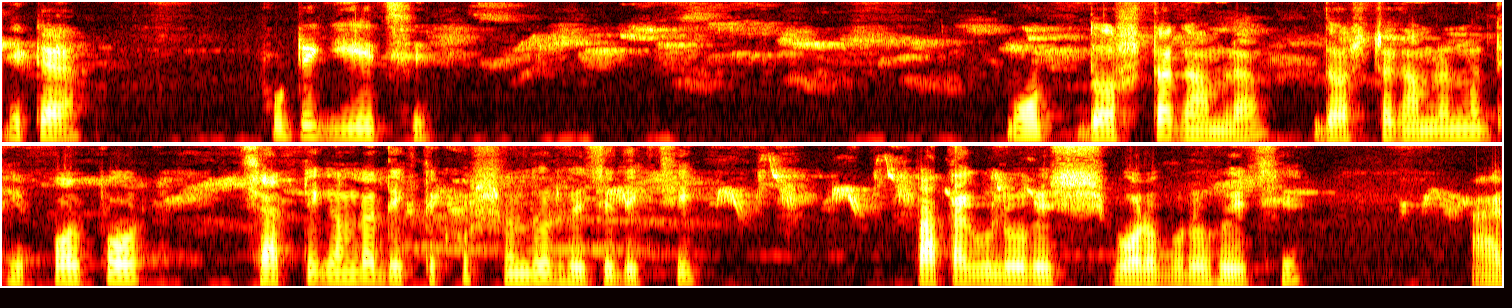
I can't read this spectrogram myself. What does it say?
এটা ফুটে গিয়েছে। মোট দশটা গামলা, দশটা গামলার মধ্যে পরপর চারটে গামলা দেখতে খুব সুন্দর হয়েছে দেখছি। পাতাগুলো বেশ বড় বড় হয়েছে আর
